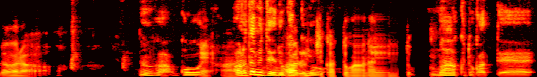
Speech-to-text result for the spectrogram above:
だから、なんか、こう、ね、改めてルコックのあるうち買っとかないと。マークとかって、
